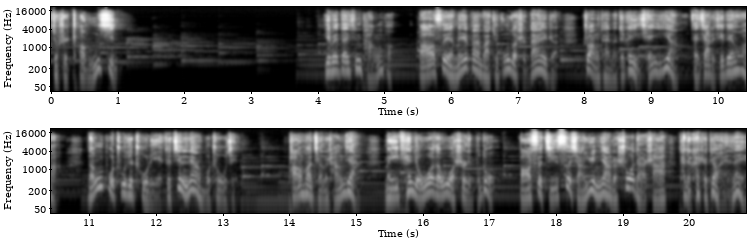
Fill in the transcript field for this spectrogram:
就是诚信。因为担心庞庞。宝四也没办法去工作室待着，状态呢就跟以前一样，在家里接电话，能不出去处理就尽量不出去。庞庞请了长假，每天就窝在卧室里不动。宝四几次想酝酿着说点啥，他就开始掉眼泪。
